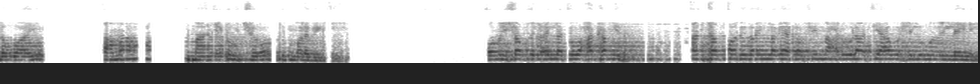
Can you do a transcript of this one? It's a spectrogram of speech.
la waayo ama maanic uu jiro dib male bay leeyihin ومن شرط العلة وحكمها أن تضطرد إن لقاها في معلولاتها وحل عليني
